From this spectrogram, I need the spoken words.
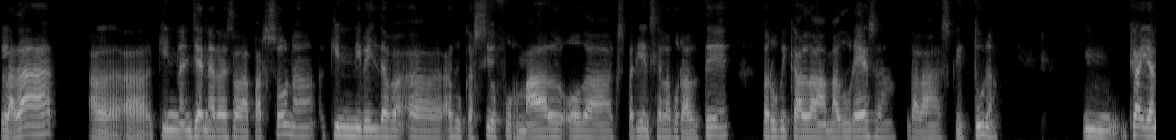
L'edat, eh, eh, quin gènere és la persona, quin nivell d'educació formal o d'experiència laboral té per ubicar la maduresa de l'escriptura. Mm, clar, hi ha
